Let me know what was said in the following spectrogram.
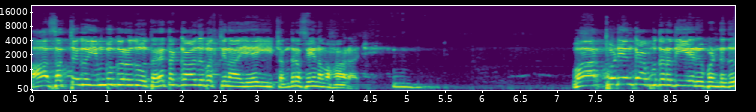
ಆ ಸತ್ಯಗು ಇಂಬು ಕೊರದು ತರೆತಗ್ಗಾದು ಬತ್ತಿನಾಯೇ ಈ ಚಂದ್ರಸೇನ ಮಹಾರಾಜೆ. ಬ ಅರ್ಥೊಡೆಂಕಾ ಪುದರ್ ದೀಯೆರ್ ಪಂಡದ್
